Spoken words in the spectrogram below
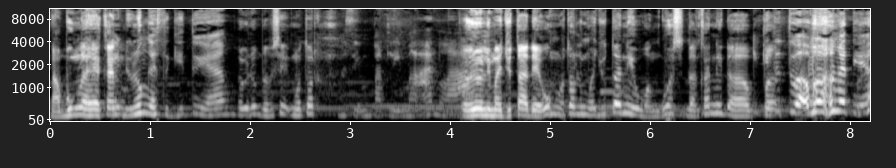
nabung lah ya kan Dulu nggak segitu yang oh, udah berapa sih motor masih empat limaan lah. oh, 5 juta deh oh motor 5 juta nih uang gue sedangkan nih dapat tua banget ya.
